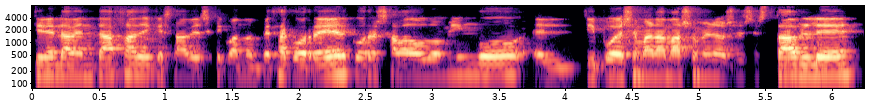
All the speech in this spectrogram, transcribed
tienes la ventaja de que sabes que cuando empieza a correr, corre sábado o domingo, el tipo de semana más o menos es estable.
